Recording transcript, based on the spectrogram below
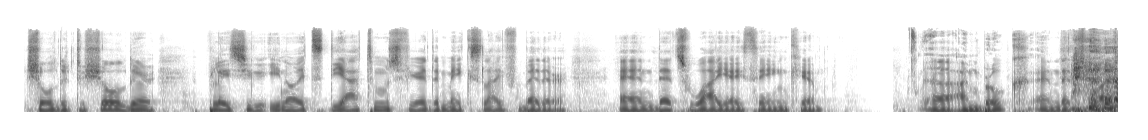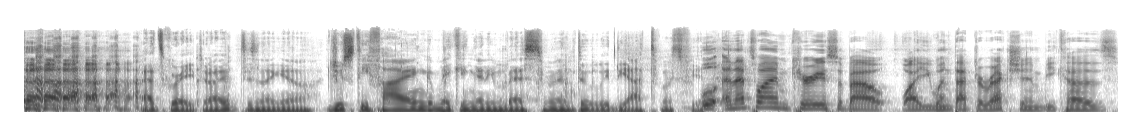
shoulder to shoulder. Place you you know it's the atmosphere that makes life better, and that's why I think. Uh, uh, I'm broke, and that's why. that's great, right? It's like you know, justifying making an investment with the atmosphere. Well, and that's why I'm curious about why you went that direction because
